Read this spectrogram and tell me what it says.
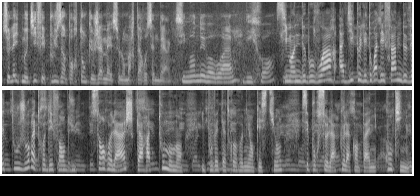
Ce leitmotiv est plus important que jamais, selon Martha Rosenberg. Simone de Beauvoir, Simone de Beauvoir a dit que les droits des femmes devaient toujours être défendus, sans relâche, car à tout moment, ils pouvaient être être remis en question. C'est pour cela que la campagne continue.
